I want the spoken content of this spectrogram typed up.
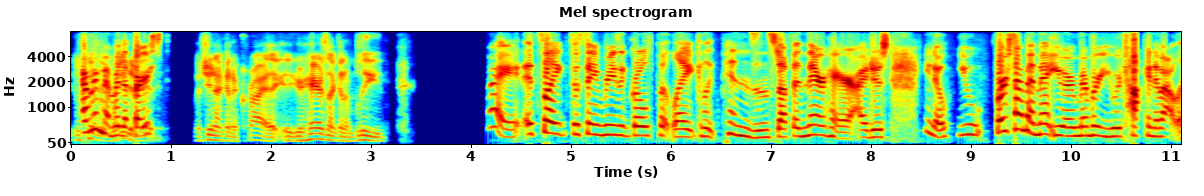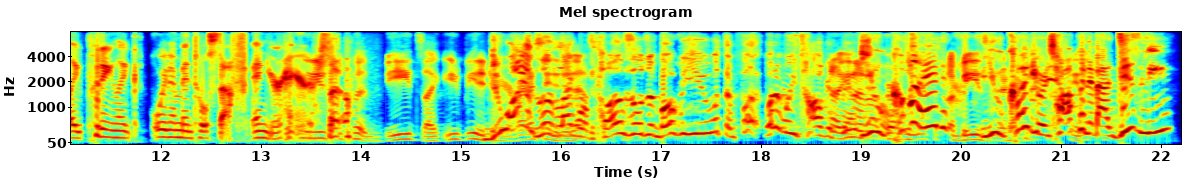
You'll I feel remember the weight of it, first, but you're not gonna cry. Your hair's not gonna bleed. Right. It's like the same reason girls put like, like pins and stuff in their hair. I just, you know, you, first time I met you, I remember you were talking about like putting like ornamental stuff in your hair. You used So, to put beads. Like you beaded. Do your I hair. I've look seen you like do. Rapunzel to both of you? What the fuck? What are we talking No, you about? know, You girls will make us could. put beads in you could, hair. you were talking about Disney.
